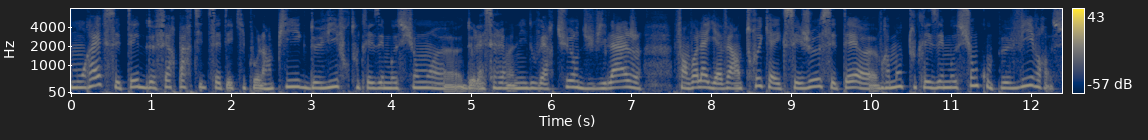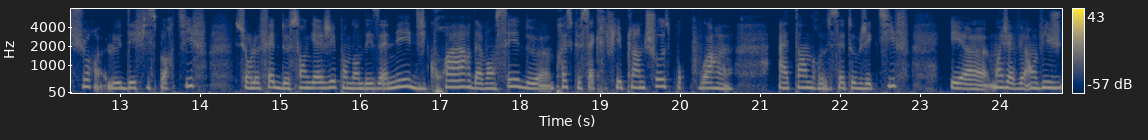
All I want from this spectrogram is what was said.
Mon rêve, c'était de faire partie de cette équipe olympique, de vivre toutes les émotions euh, de la cérémonie d'ouverture, du village. Enfin voilà, il y avait un truc avec ces jeux, c'était euh, vraiment toutes les émotions qu'on peut vivre sur le défi sportif, sur le fait de s'engager pendant des années, d'y croire, d'avancer, de euh, presque sacrifier plein de choses pour pouvoir atteindre cet objectif. Et euh, moi, j'avais envie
